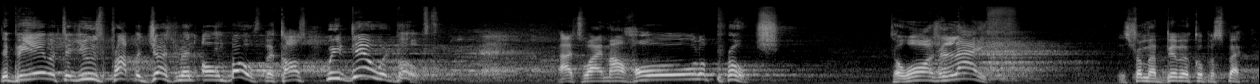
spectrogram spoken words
to be able to use proper judgment on both because we deal with both. That's why my whole approach towards life is from a biblical perspective.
